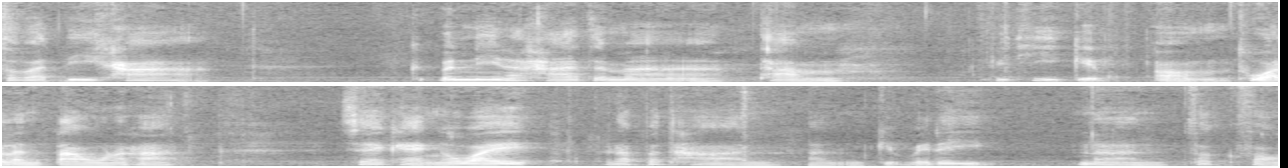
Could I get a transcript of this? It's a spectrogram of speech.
สวัสดีค่ะ วันนี้นะคะจะมาทำวิธีเก็บถั่วลันเตานะคะ แช่แข็งเอาไว้รับประทานเก็บไว้ได้อีกนานสักสอง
